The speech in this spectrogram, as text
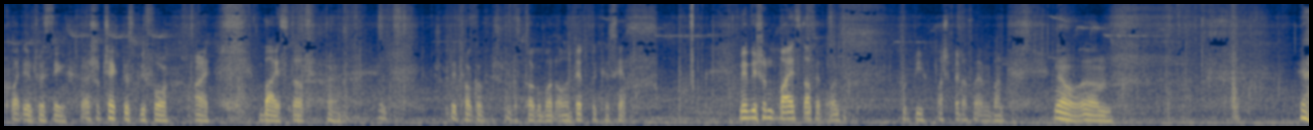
Quite interesting. I should check this before I buy stuff. Uh, we talk of, let's talk about our debt because yeah, maybe we shouldn't buy stuff at all. Would be much better for everyone. No, um, yeah,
